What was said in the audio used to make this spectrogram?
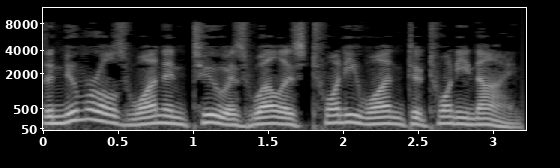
The numerals 1 and 2 as well as 21 to 29,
